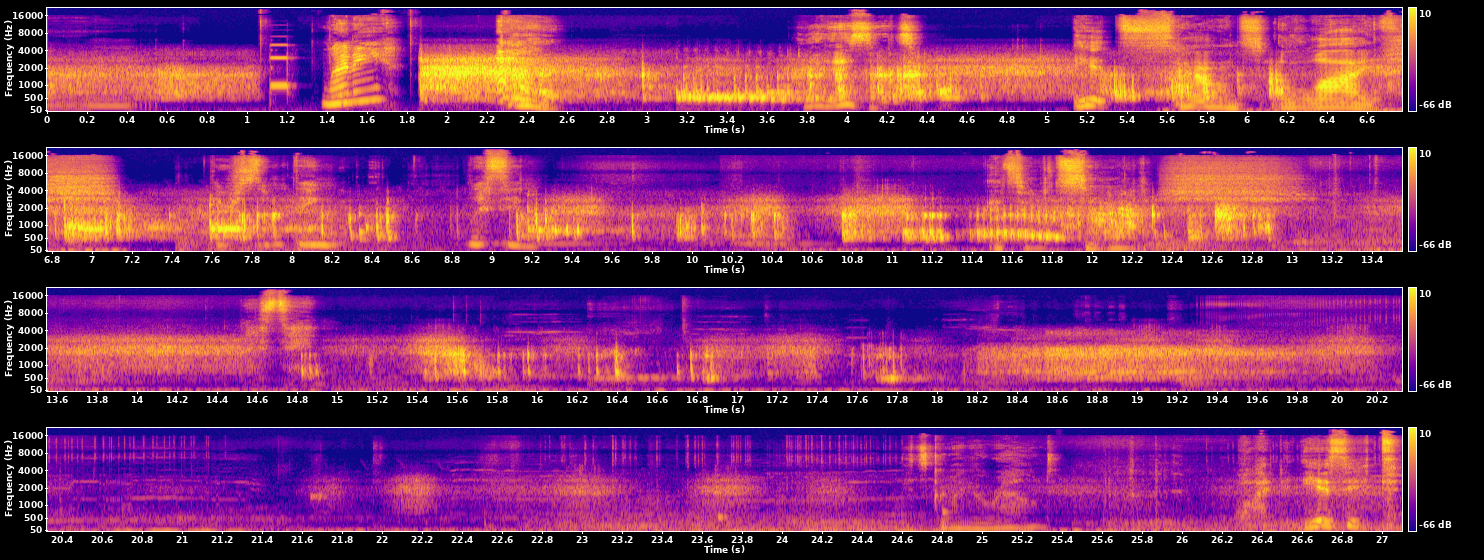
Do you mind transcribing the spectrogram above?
Mm. Lenny? What is it? It sounds alive. There's something. Listen. It's outside. Listen. It's going around. What is it?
